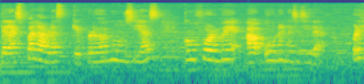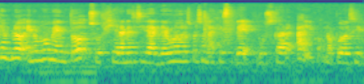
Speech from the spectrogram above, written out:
de las palabras que pronuncias conforme a una necesidad. Por ejemplo, en un momento surgía la necesidad de uno de los personajes de buscar algo. No puedo decir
